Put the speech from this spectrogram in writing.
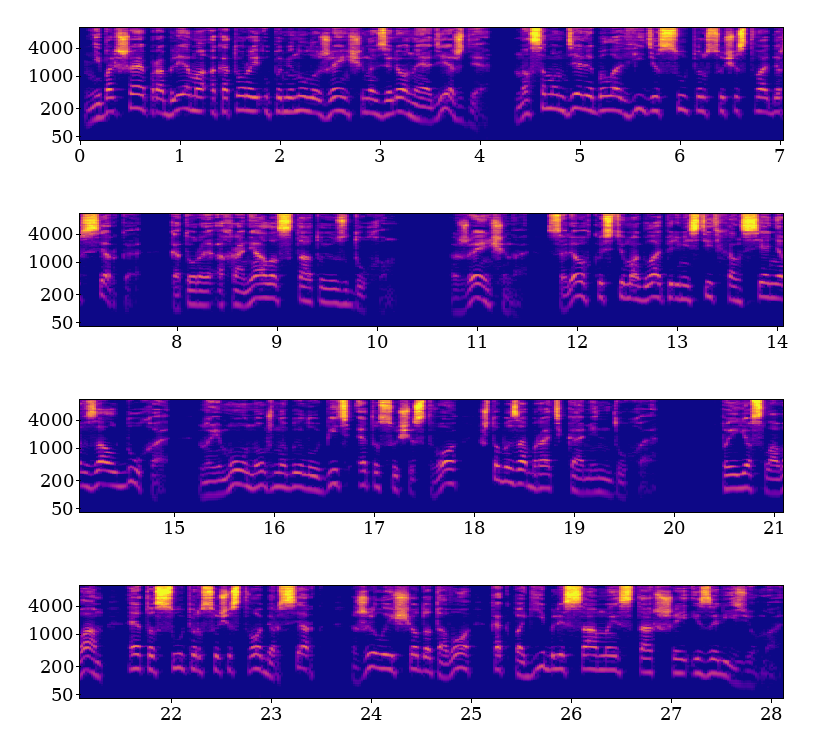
Небольшая проблема, о которой упомянула женщина в зеленой одежде, на самом деле была в виде суперсущества Берсерка – которая охраняла статую с духом. Женщина с легкостью могла переместить Хан Сеня в зал духа, но ему нужно было убить это существо, чтобы забрать камень духа. По ее словам, это суперсущество Берсерк жило еще до того, как погибли самые старшие из Элизиума.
